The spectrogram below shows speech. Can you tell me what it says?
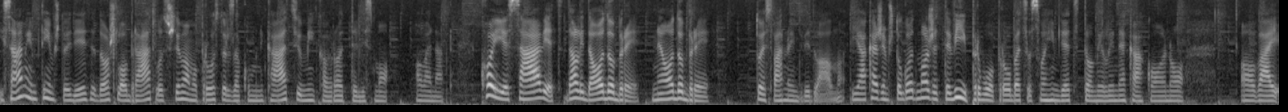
I samim tim što je dijete došlo, obratilo se, što imamo prostor za komunikaciju, mi kao roditelji smo ovaj napravili. Koji je savjet, da li da odobre, ne odobre, to je stvarno individualno. Ja kažem što god možete vi prvo probati sa svojim djetetom ili nekako ono, ovaj,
